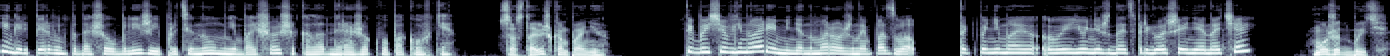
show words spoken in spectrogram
Игорь первым подошел ближе и протянул мне большой шоколадный рожок в упаковке. «Составишь компанию?» «Ты бы еще в январе меня на мороженое позвал. Так понимаю, в июне ждать приглашения на чай?» «Может быть.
